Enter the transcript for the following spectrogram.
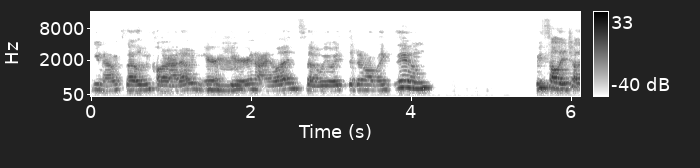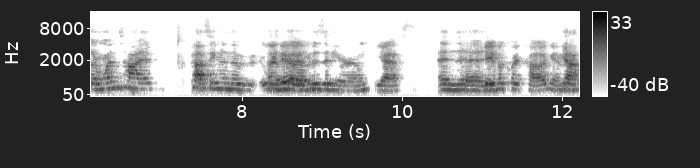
you know, because I live in Colorado and you're Mhm. here in Iowa, and so we always did it on like Zoom. We saw each other one time passing in the, We in did. the visiting room, yes. and then Gave a quick hug and yeah,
